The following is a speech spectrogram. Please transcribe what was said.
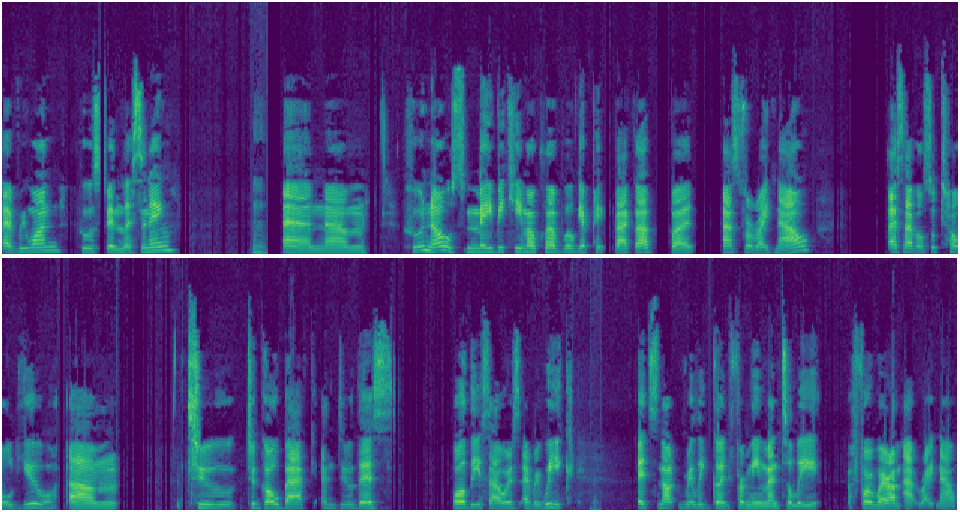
everyone who's been listening. Mm. And um, who knows? Maybe Chemo Club will get picked back up. But as for right now, as I've also told you, um, to to go back and do this all these hours every week, it's not really good for me mentally for where I'm at right now.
